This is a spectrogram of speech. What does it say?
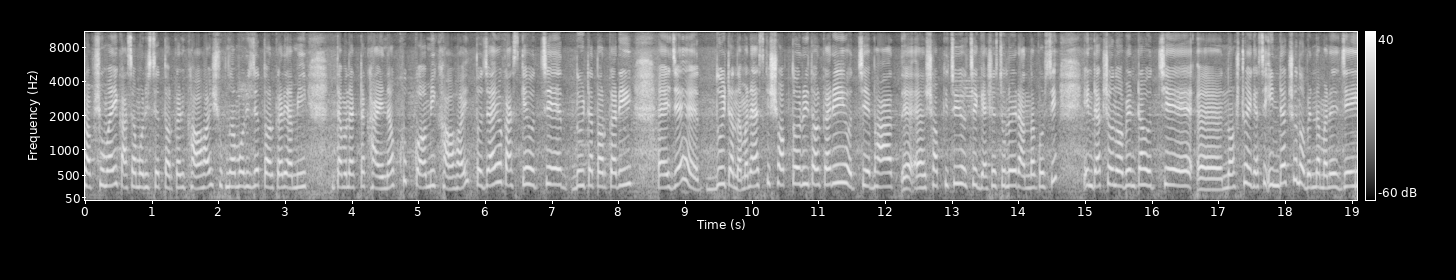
সবসময়ই কাঁচামরিচের তরকারি খাওয়া হয়। শুকনো মরিচের তরকারি আমি তেমন একটা খাই না, খুব কমই খাওয়া হয়। তো যাই হোক, আজকে হচ্ছে দুইটা তরকারি, এই যে, দুইটা না মানে আজকে সব তরি তরকারি হচ্ছে ভাত সব কিছুই হচ্ছে গ্যাসের চুলোয় রান্না করছি। ইন্ডাকশন ওভেনটা হচ্ছে নষ্ট হয়ে গেছে। ইন্ডাকশন ওভেন না মানে যেই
